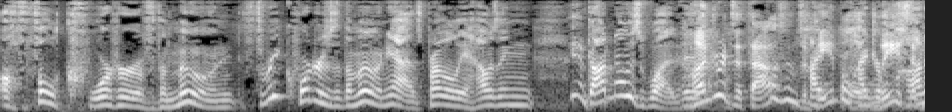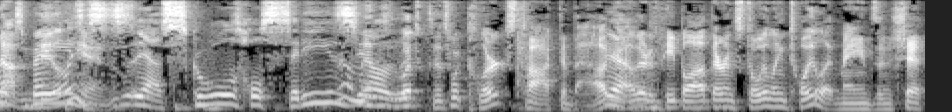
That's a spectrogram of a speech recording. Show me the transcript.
a full quarter of the moon, three quarters of the moon, yeah, it's probably housing. God knows what hundreds of thousands of Hy- people, at least, if not millions. yeah, schools, whole cities. you know, that's, what, that's what clerks talked about. Yeah. You know, there's people out there installing toilet mains and shit.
